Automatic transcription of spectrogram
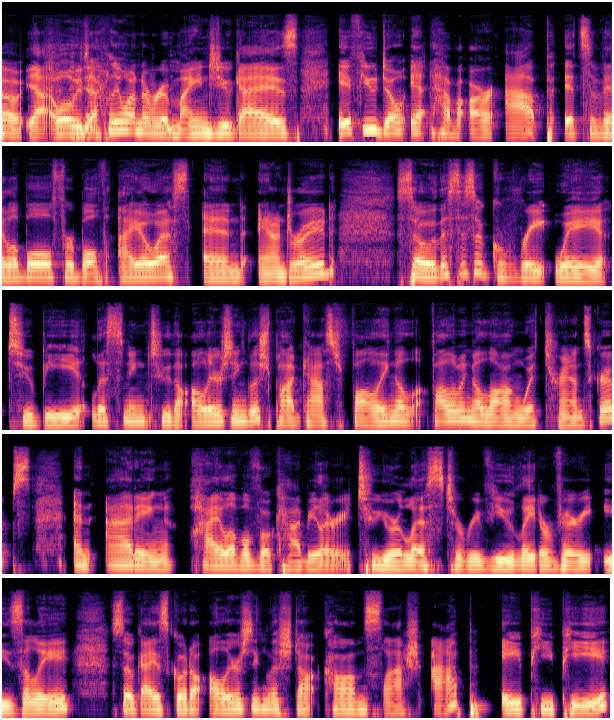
Oh, yeah. Well, we definitely want to remind you guys if you don't yet have our app, it's available for both iOS and Android. So, this is a great way to be listening to the All Ears English podcast, following, al- following along with transcripts and adding high level vocabulary to your list to review later very easily. So, guys, go to allearsenglish.com slash app, APP,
